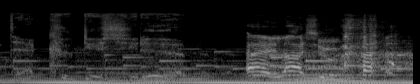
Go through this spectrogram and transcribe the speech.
contact, cook this shit up. Hey, Lashu.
